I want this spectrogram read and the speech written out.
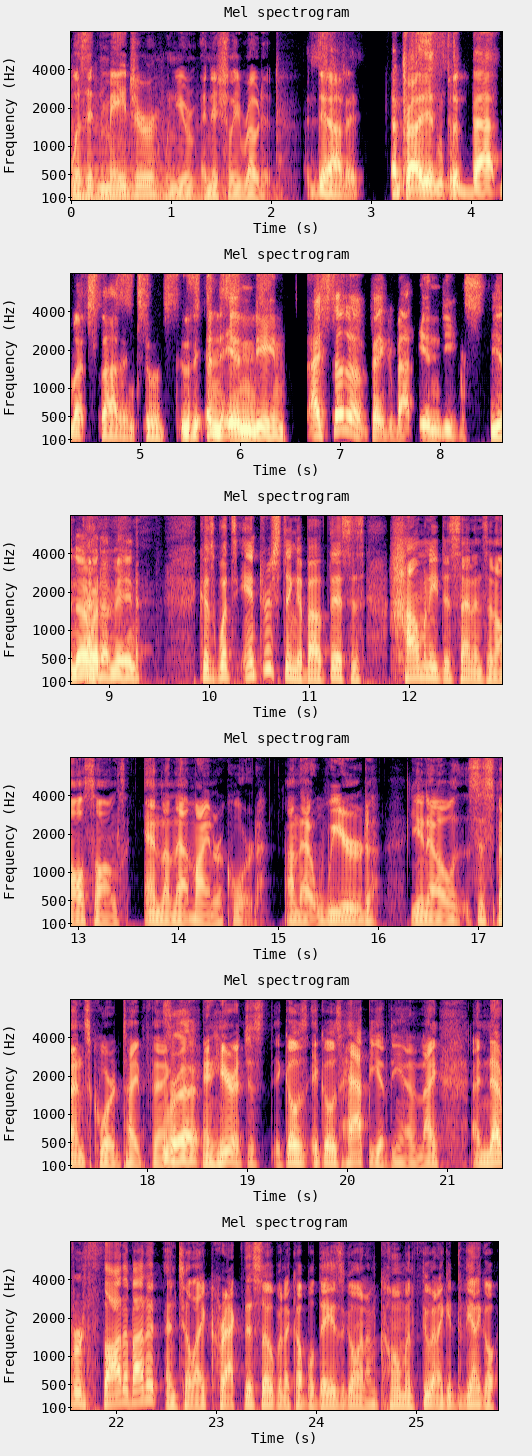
Was it major when you initially wrote it? I doubt it. I probably didn't put that much thought into it. It was An ending. I still don't think about endings. You know what I mean? Because what's interesting about this is how many Descendents in all songs end on that minor chord, on that weird, you know, suspense chord type thing. Right. And here it just it goes it goes happy at the end. And I I never thought about it until I cracked this open a couple days ago and I'm combing through it and I get to the end and go,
